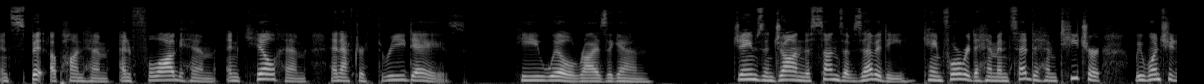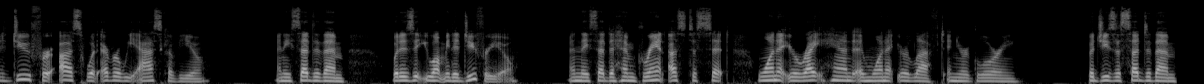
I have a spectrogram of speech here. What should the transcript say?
and spit upon him, and flog him, and kill him, and after three days he will rise again. James and John, the sons of Zebedee, came forward to him and said to him, Teacher, we want you to do for us whatever we ask of you. And he said to them, What is it you want me to do for you? And they said to him, Grant us to sit, one at your right hand and one at your left, in your glory. But Jesus said to them,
